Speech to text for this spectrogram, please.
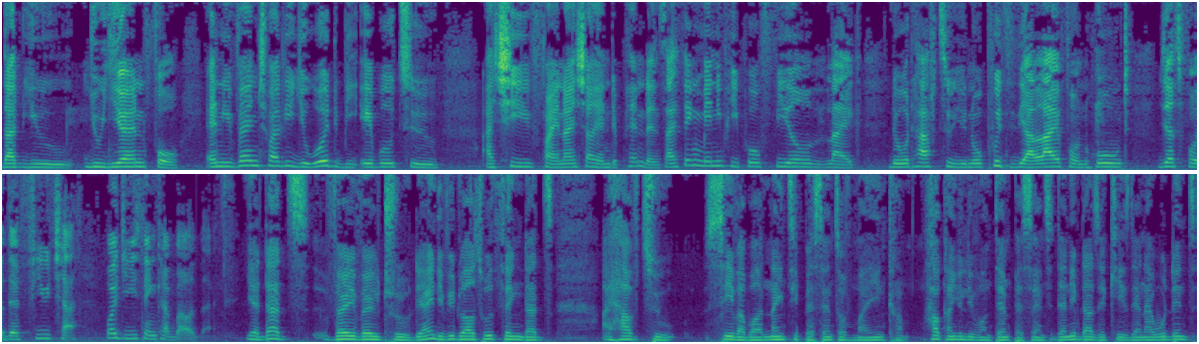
that you you yearn for, and eventually you would be able to achieve financial independence. I think many people feel like they would have to, you know, put their life on hold just for the future. What do you think about that? Yeah, that's very, very true. There are individuals who think that I have to save about 90% of my income. How can you live on 10%? Then, if that's the case, then I wouldn't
